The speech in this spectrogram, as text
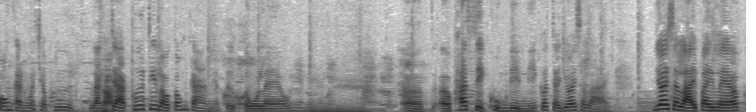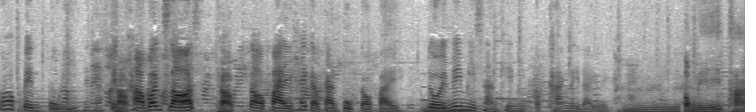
ป้องกันวัชพืช หลังครับ จากพืชที่เราต้องการเนี่ยเติบโตแล้วเนี่ยอืนะคะม เอ่อเอ่อพลาสติกคลุมดินนี้ก็จะย่อยสลาย ย่อยสลายไปแล้วก็เป็นปุ๋ยนะคะเป็นคาร์บอนซอสครับต่อไปให้กับการปลูกต่อไป โดยไม่มีสารเคมีตกค้างใด ๆ เลยค่ะอืมตรงนี้ทาง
